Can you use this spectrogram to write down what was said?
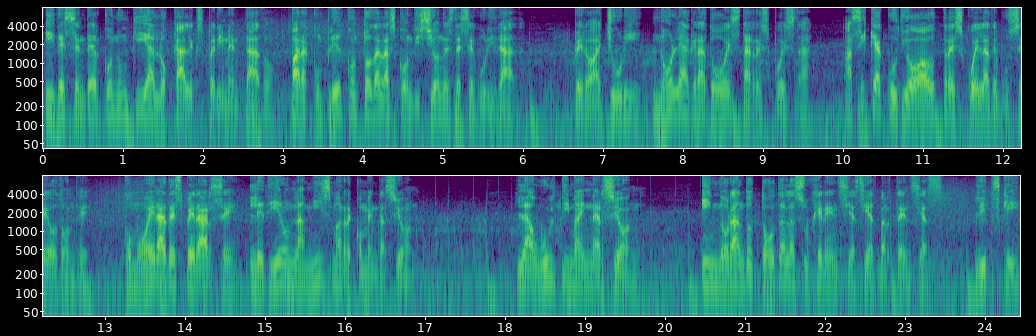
y descender con un guía local experimentado para cumplir con todas las condiciones de seguridad. Pero a Yuri no le agradó esta respuesta, así que acudió a otra escuela de buceo donde, como era de esperarse, le dieron la misma recomendación. La última inmersión. Ignorando todas las sugerencias y advertencias, Lipsky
